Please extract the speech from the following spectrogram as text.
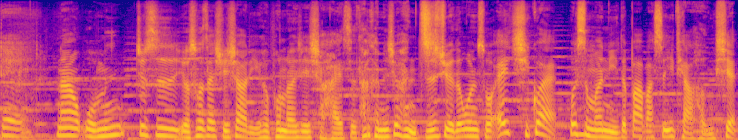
对，那我们就是有时候在学校里会碰到一些小孩子，他可能就很直觉的问说：“哎，奇怪，为什么你的爸爸是一条横线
